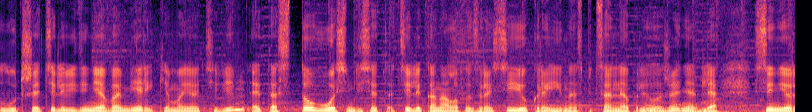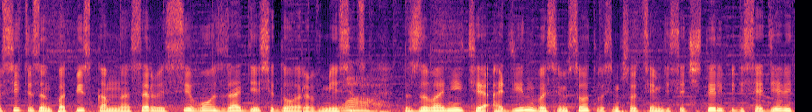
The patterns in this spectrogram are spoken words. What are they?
лучшее телевидение в Америке Мое ТВ, это 180 телеканалов из России и Украины. Специальное предложение для Senior Citizen, подписка на сервис всего за 10 долларов в месяц. Вау. Звоните 1 800 874 59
